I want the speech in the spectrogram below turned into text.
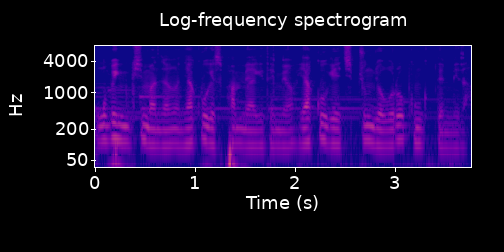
560만 장은 약국에서 판매하게 되며 약국에 집중적으로 공급됩니다.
